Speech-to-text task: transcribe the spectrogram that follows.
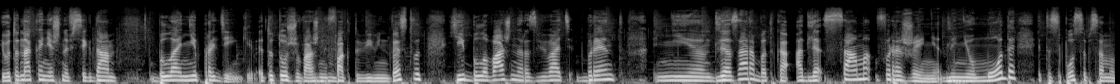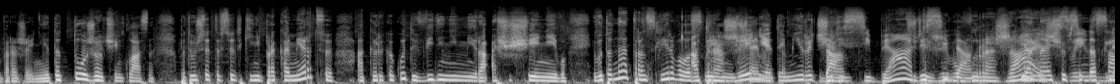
И вот она, конечно, всегда была не про деньги. Это тоже важный факт у Vivienne Westwood. Ей было важно развивать бренд не для заработка, а для самовыражения. Для нее мода — это способ самовыражения. Это тоже очень классно, потому что это все-таки не про коммерцию, а какое-то видение мира, ощущение его. И вот она транслировала Отражение это. мира Да. через себя, Через ты же его себя. выражаешь И она еще всегда сама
